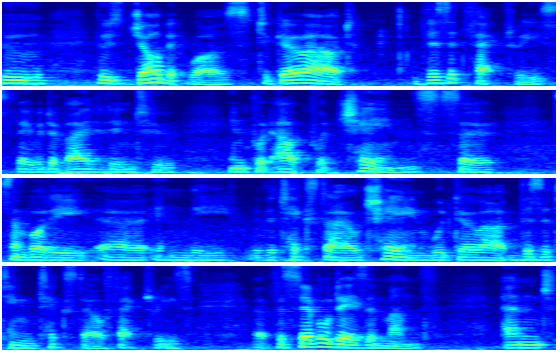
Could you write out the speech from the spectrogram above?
who, whose job it was to go out, visit factories. They were divided into input output chains. So somebody uh, in the, the textile chain would go out visiting textile factories uh, for several days a month. And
